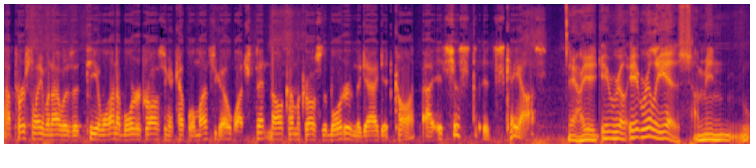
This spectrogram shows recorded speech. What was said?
I personally, when I was at Tijuana border crossing a couple of months ago, watched fentanyl come across the border and the guy get caught. Uh, it's just it's chaos. Yeah, it it really it really is. I mean,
